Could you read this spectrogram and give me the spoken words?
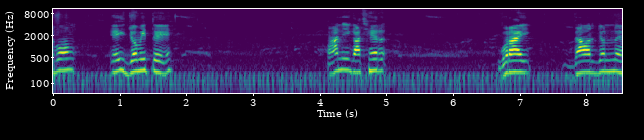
এবং এই জমিতে পানি গাছের গোড়ায় দেওয়ার জন্যে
